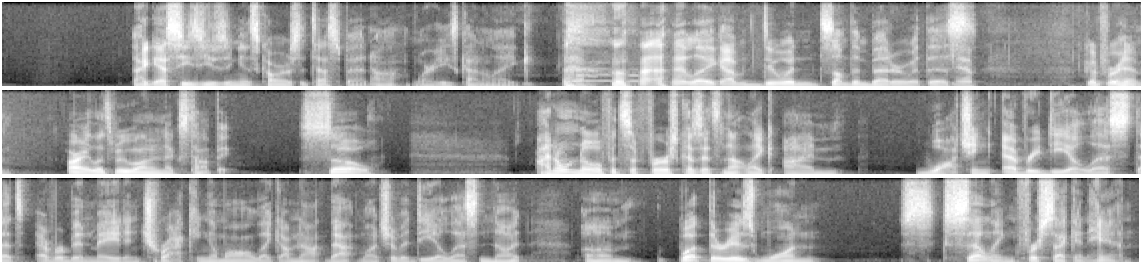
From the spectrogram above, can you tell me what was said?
I guess he's using his car as a test bed, huh? Where he's kind of like, like I'm doing something better with this. Yep. Good for him. All right, let's move on to the next topic. So, I don't know if it's the first because it's not like I'm watching every DLS that's ever been made and tracking them all. Like I'm not that much of a DLS nut, um, but there is one selling for secondhand.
